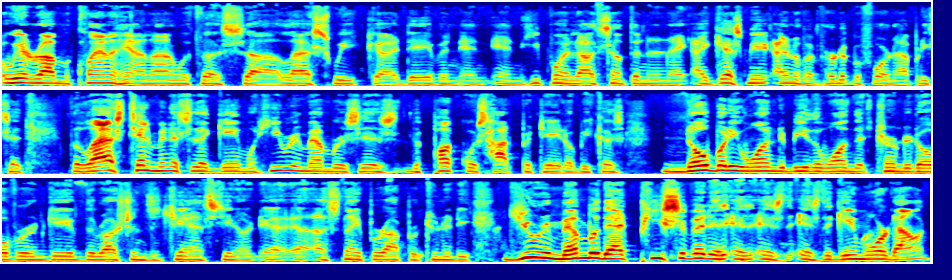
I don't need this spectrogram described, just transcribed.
we had Rob McClanahan on with us uh, last week, uh, Dave, and, and, and he pointed out something, and I, I, guess maybe I don't know if I've heard it before or not, but he said the last ten minutes of that game, what he remembers is the puck was hot potato because nobody wanted to be the one that turned it over and gave the Russians a chance, you know, a, a sniper opportunity. Do you remember that piece of it as, as, as the game wore down?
